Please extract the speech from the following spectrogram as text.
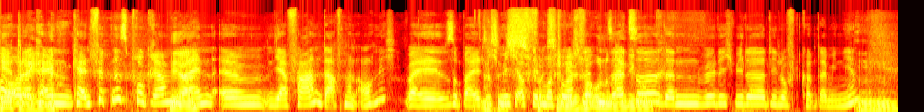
oder dahin. kein, kein Fitnessprogramm. Ja. Nein, ähm, ja, fahren darf man auch nicht, weil sobald Das ich mich auf den Motorschlitten setze, dann würde ich wieder die Luft kontaminieren. Mhm.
